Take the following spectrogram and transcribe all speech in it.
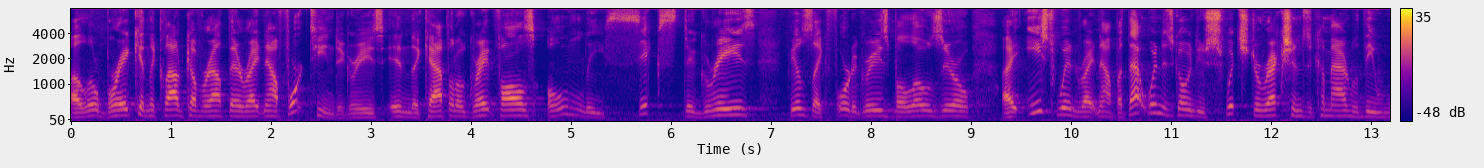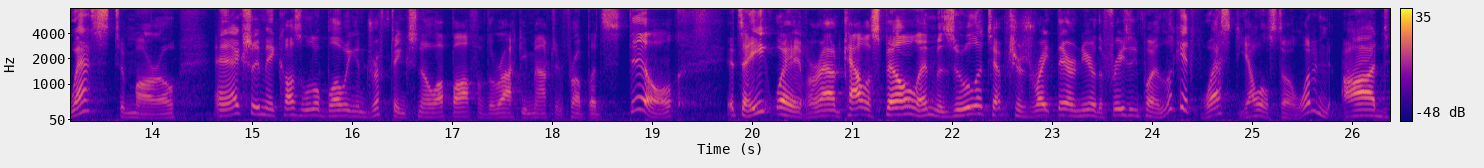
a little break in the cloud cover out there right now. 14 degrees in the capital. Great Falls, only 6 degrees. Feels like 4 degrees below zero. Uh, east wind right now, but that wind is going to switch directions and come out of the west tomorrow and actually may cause a little blowing and drifting snow up off of the Rocky Mountain front, but still, it's a heat wave around Kalispell and Missoula. Temperatures right there near the freezing point. Look at West Yellowstone. What an odd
